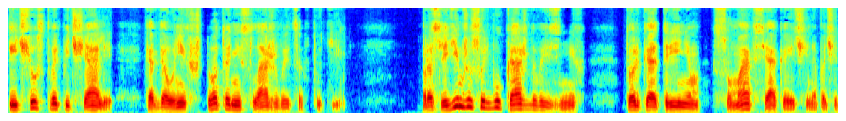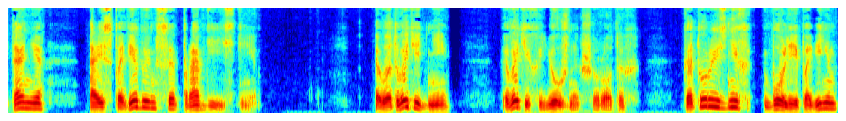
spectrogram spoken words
и чувство печали, когда у них что-то не слаживается в пути. Проследим же судьбу каждого из них, только отринем с ума всякое чинопочитание, а исповедуемся правде истине. Вот в эти дни, в этих южных широтах, который из них более повинен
